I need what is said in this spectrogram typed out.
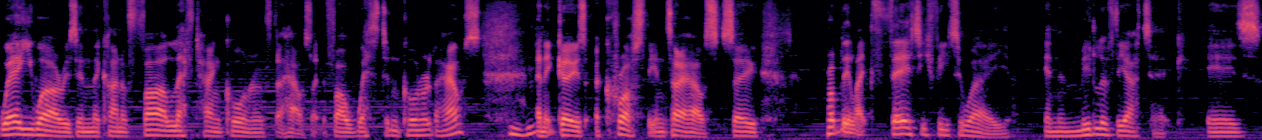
where you are is in the kind of far left-hand corner of the house, like the far western corner of the house, Mhm. and it goes across the entire house. So probably like 30 feet away, in the middle of the attic, is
